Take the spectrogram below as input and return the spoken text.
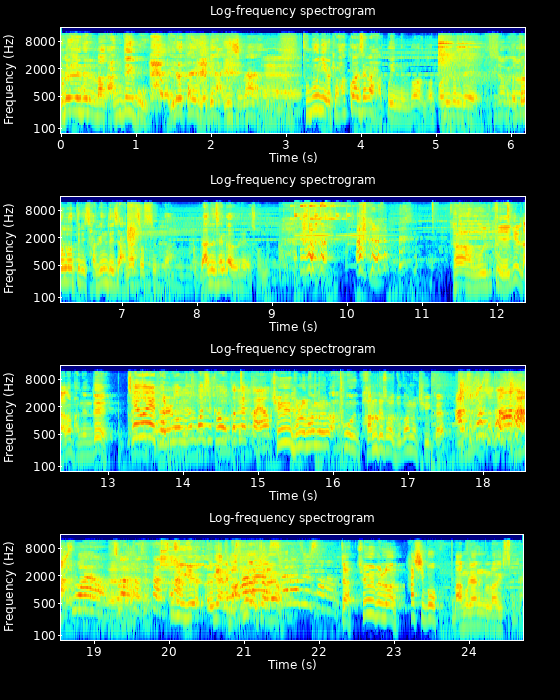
이런 애들은 막 안 되고 막 이렇다는 얘기는 아니지만 네. 두 분이 이렇게 확고한 생각을 갖고 있는 건 어, 느 정도의 어떤 그런 것들이 작용되지 않았었을까 라는 생각을 해요 저는 자, 뭐 이렇게 얘기를 나눠봤는데 최후의 변론 한 번씩 하고 끝낼까요? 최후의 불론 하면 하고 밤 돼서 누구 한 명 죽일까요? 아 좋다 좋다 좋다. 좋아요. 좋다 좋다 좋다. 사실 여기 여기 안에 마피아가 있잖아요. 사라질 사람. 자, 최후의 변론 하시고 마무리하는 걸로 하겠습니다.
